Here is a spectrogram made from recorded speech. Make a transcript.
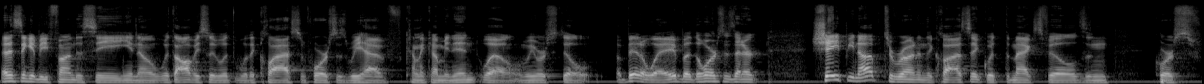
I just think it'd be fun to see, you know, with obviously with with a class of horses we have kind of coming in. Well, we were still a bit away, but the horses that are shaping up to run in the classic with the Maxfields, and course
